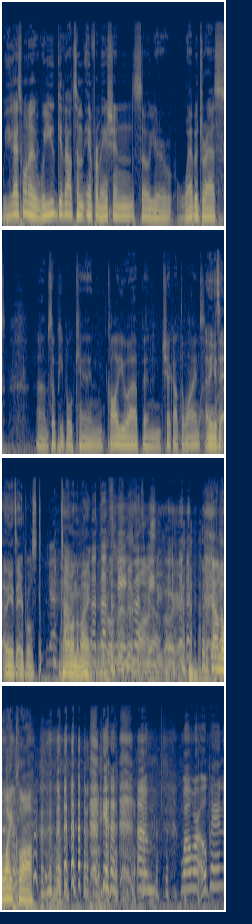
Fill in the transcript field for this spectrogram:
Will you guys want to? Will you give out some information? So your web address, um, so people can call you up and check out the wines. I think it's I think it's April's t- Yeah. time on the mic. That, that's me. falling That's me. over here. Put down the white claw. yeah. Um, well, we're open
